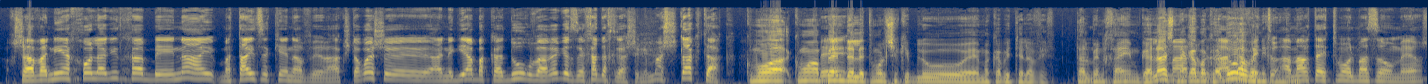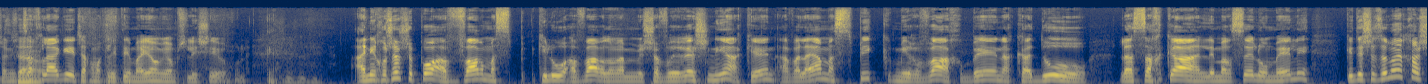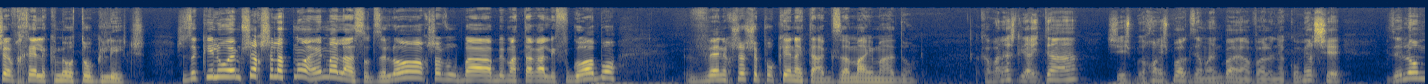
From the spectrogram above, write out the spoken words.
עכשיו, אני יכול להגיד לך בעיניי, מתי זה כן עבירה? כשאתה רואה שהנגיעה בכדור והרגל זה אחד אחרי השני, ממש טק-טק. כמו, כמו ב- הפנדל אתמול שקיבלו אה, מכבי תל אביב. טל בן חיים גלש, נגע. בכדור, אבל נכנס. אמרת אתמול, מה זה אומר? שאני צריך להגיד שאנחנו מקליטים היום, יום שלישי וכולי. אני חושב שפה עבר מספיק, כאילו עבר, זאת אומרת, שברירי שנייה, כן? אבל היה מספיק מרווח בין הכדור לשחקן, למרסלו מלי, כדי שזה לא ייחשב חלק מאותו גליץ'. שזה כאילו המשך של התנועה, אין מה לעשות. זה לא עכשיו הוא בא במטרה לפגוע בו, ואני חושב שפה כן הייתה הגזמה עם האדום. הכוונה שלי הייתה, שיש, נכון, יש פה הגזמה, אין בעיה, אבל אני רק אומר שזה לא,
